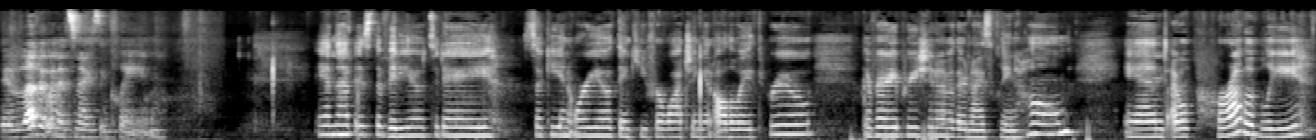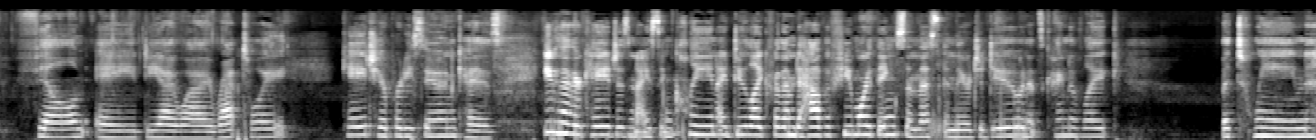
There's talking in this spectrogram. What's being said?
They love it when it's nice and clean. And that is the video today. Sookie and Oreo, thank you for watching it all the way through. They're very appreciative of their nice clean home. And I will probably film a DIY rat toy cage here pretty soon because even though their cage is nice and clean, I do like for them to have a few more things than this in there to do. And it's kind of like between,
